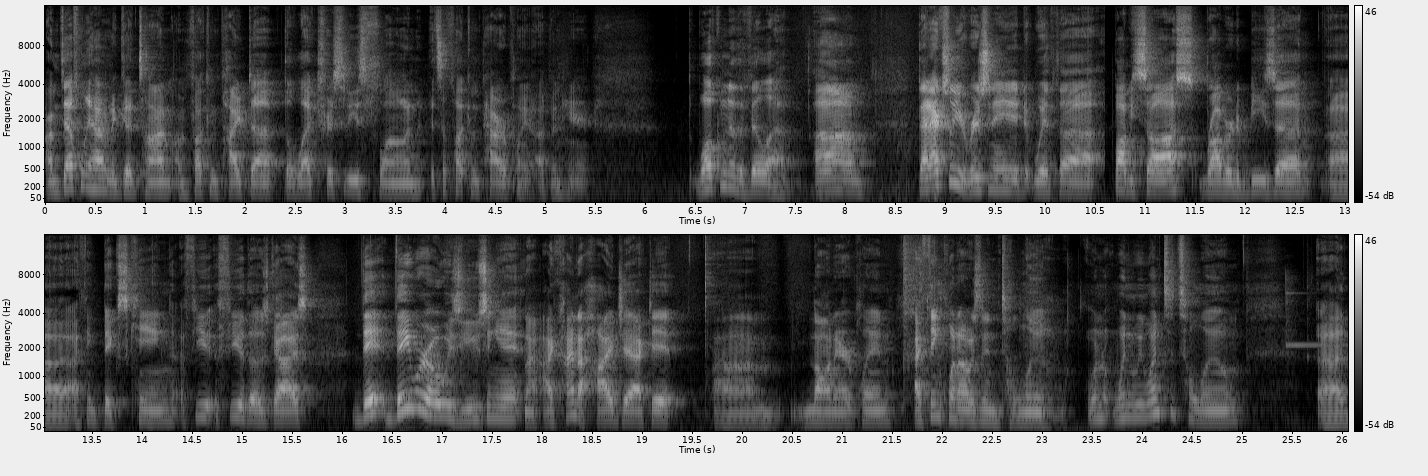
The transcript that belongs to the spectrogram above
I'm definitely having a good time. I'm fucking piped up. The electricity's flowing. It's a fucking power plant up in here. Welcome to the villa. Um, that actually originated with uh, Bobby Sauce, Robert Ibiza, uh, I think Bix King, a few, a few of those guys. They they were always using it, and I, I kind of hijacked it, um, non-airplane. I think when I was in Tulum, when when we went to Tulum, uh,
